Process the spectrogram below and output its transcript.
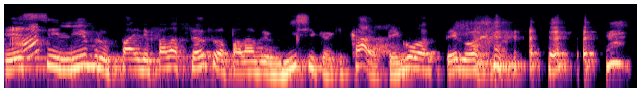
Esse livro, ele fala tanto a palavra heurística que, cara, pegou, pegou.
